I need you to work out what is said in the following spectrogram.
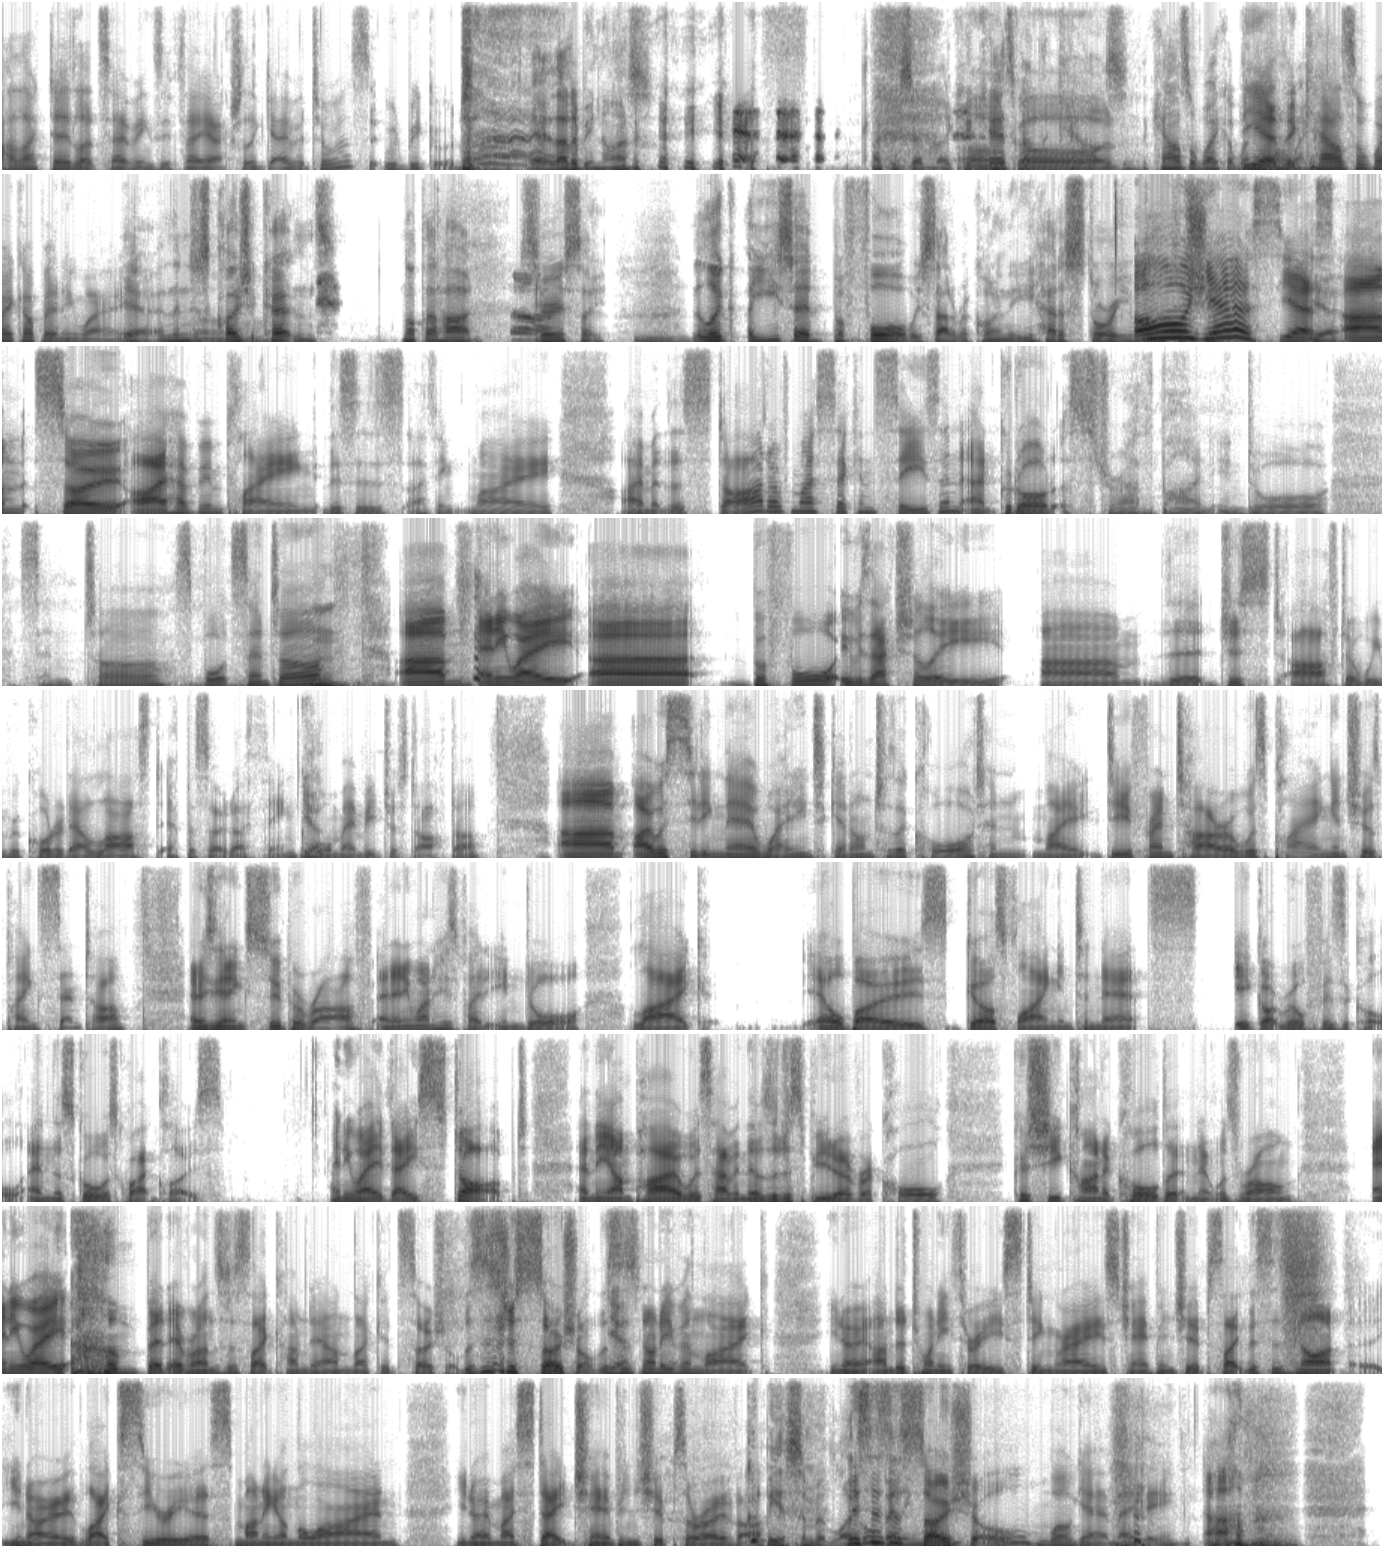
Great. I like daylight savings. If they actually gave it to us, it would be good. Yeah, that'd be nice. yes. Like you said, like who Oh, cares about the cows? God. The cows will wake up when Yeah, they the wanna wake up. cows will wake up anyway. Yeah, and then just close your Oh. curtains. Not that hard. Oh. Seriously. Mm. Look, you said before we started recording that you had a story you wanted Oh to share. yes, yes. Yeah. Um, so I have been playing. This is, I think, my. I'm at the start of my second season at good old Strathpine Indoor Centre, Sports Centre. Mm. Um. Anyway, uh, before it was actually um the just after we recorded our last episode, I think, Yeah. or maybe just after. Um, I was sitting there waiting to get onto the court, and my dear friend Tara was playing, and she was playing center, and it was getting super rough. And anyone who's played indoor, like elbows, girls flying into nets, it got real physical, and the score was quite close. Anyway, they stopped, and the umpire was having there was a dispute over a call because she kind of called it and it was wrong. Anyway, um, but everyone's just like, calm down, like it's social. This is just social. This Yeah, is not yeah. even like, you know, under 23 Stingrays championships. Like, this is not, you know, like serious money on the line. You know, my state championships are over Could be a some local this is a betting social. Well, yeah, maybe. um,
